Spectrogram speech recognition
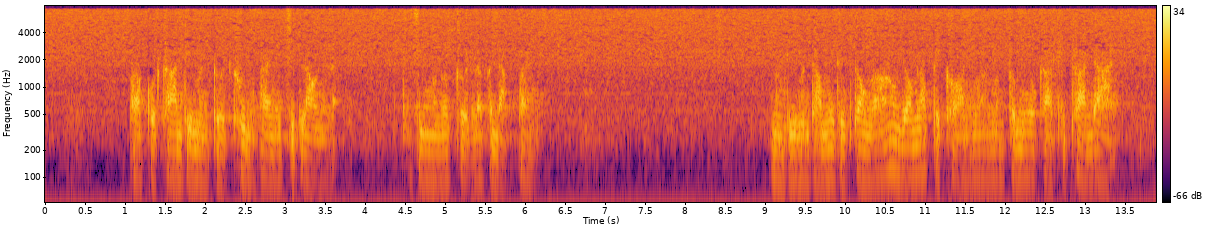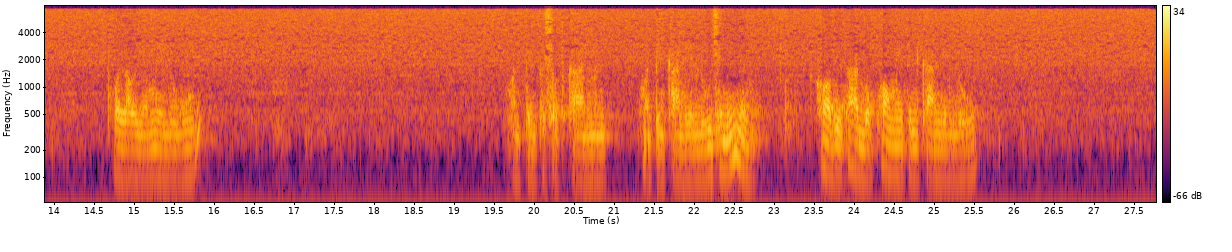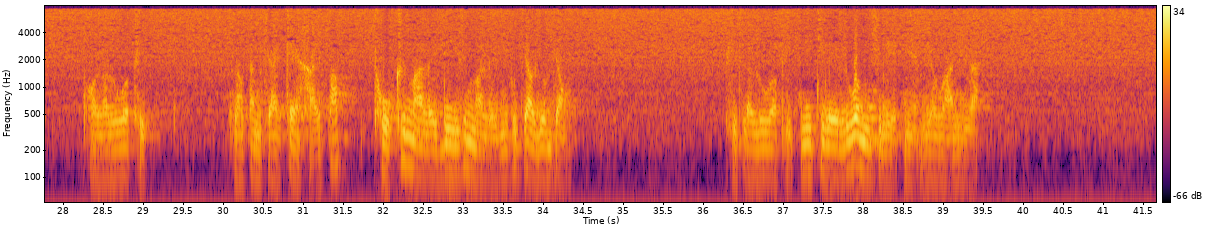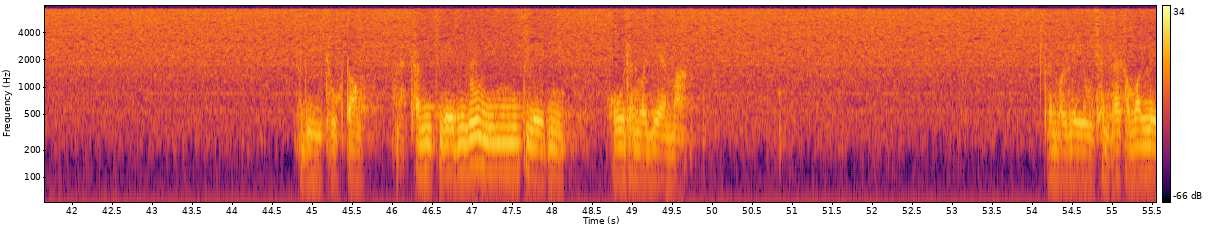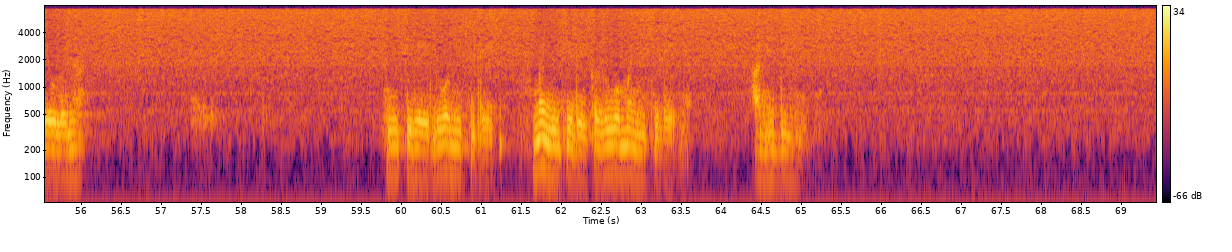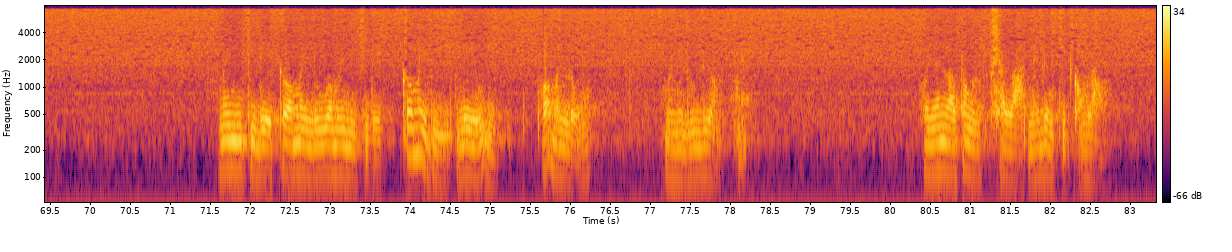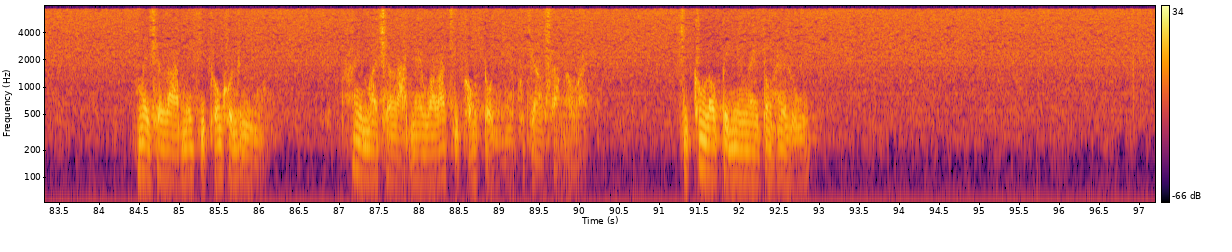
ปรากฏการที่มันเกิดขึ้นภายในจิตเราเนี่ยแหละที่จริงมันก็เกิดแล้วก็ดับไป ทีมันทำไม่ถูกต้องแล้วยอมรับไปก่อนว่ามันก็มีโอกาสผิดพลาดได้ เพราะเรายังไม่รู้ มันเป็นประสบการณ์มันมันเป็นการเรียนรู้ชนิดหนึ่ง ข้อผิดพลาดบกพร่องนี้เป็นการเรียนรู้ พอเรารู้ว่าผิด เราตั้งใจแก้ไขปับ๊บถูกขึ้นมาเลยดีขึ้นมาเลยมีพระเจ้ายกย่อง ผิดแล้วรู้ว่าผิด มีกิเลสรู้ว่ามีกิเลสเนี่ยเรียกว่านี่แหละดีถูกต้อง ถ้ามีกิเลสไม่รู้มีมีกิเลสนี่โอ้ท่านว่าแย่มากท่านว่าเลวฉันใช้คำว่าเลวเลยนะมีกิเลสรู้ว่ามีกิเลสไม่มีกิเลสก็รู้ว่าไม่มีกิเลสเนี่ย อันนี้ดี ไม่มีกิเลสก็ไม่รู้ว่าไม่มีกิเลสก็ไม่ดีเลวอีก เพราะมันหลง มันไม่รู้เรื่อง เพราะฉะนั้นเราต้องฉลาดในเรื่องจิตของเรา ไม่ฉลาดในจิตของคนอื่น ให้มาฉลาดในวาระจิตของตนเนี่ยพระเจ้าสั่งเอาไว้ จิตของเราเป็นยังไงต้องให้รู้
